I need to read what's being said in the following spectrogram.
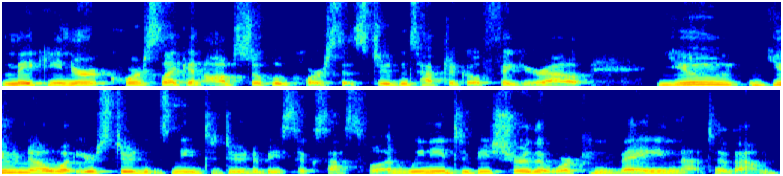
making your course like an obstacle course that students have to go figure out, you you know what your students need to do to be successful and we need to be sure that we're conveying that to them.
